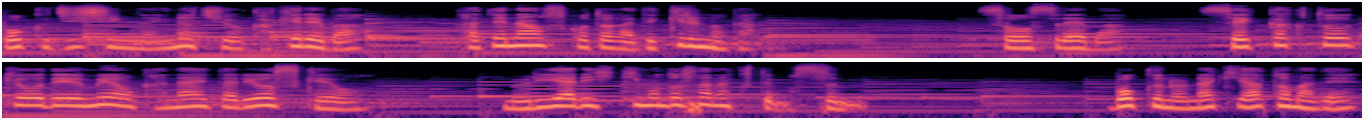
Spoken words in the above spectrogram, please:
僕自身が命を懸ければ立て直すことができるのだ。そうすれば、せっかく東京で夢を叶えた良介を無理やり引き戻さなくても済む。僕の亡き後まで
